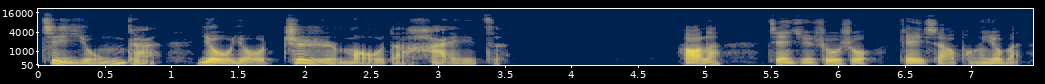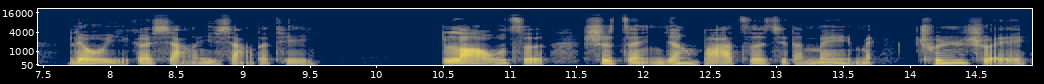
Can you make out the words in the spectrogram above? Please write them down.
既勇敢又有智谋的孩子。好了，建勋叔叔给小朋友们留一个想一想的题：老子是怎样把自己的妹妹春水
